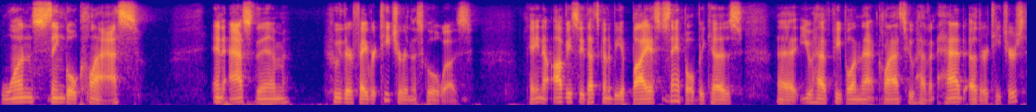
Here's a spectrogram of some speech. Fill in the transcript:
one single class and ask them who their favorite teacher in the school was. Okay, now obviously that's going to be a biased sample because uh, you have people in that class who haven't had other teachers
